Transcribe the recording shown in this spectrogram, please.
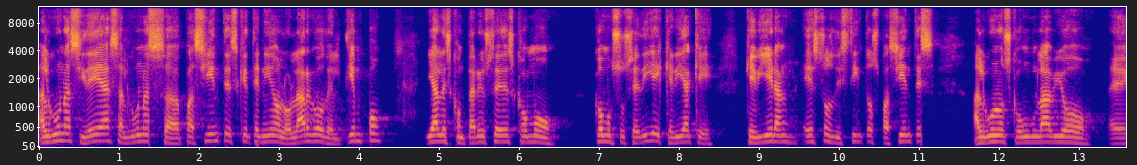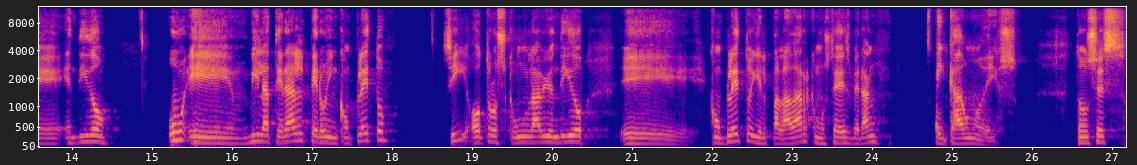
algunas ideas, algunas ah, pacientes que he tenido a lo largo del tiempo. Ya les contaré a ustedes cómo, cómo sucedía y quería que, que vieran estos distintos pacientes, algunos con un labio eh, hendido eh, bilateral pero incompleto, ¿sí? otros con un labio hendido eh, completo y el paladar, como ustedes verán, en cada uno de ellos. Entonces,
